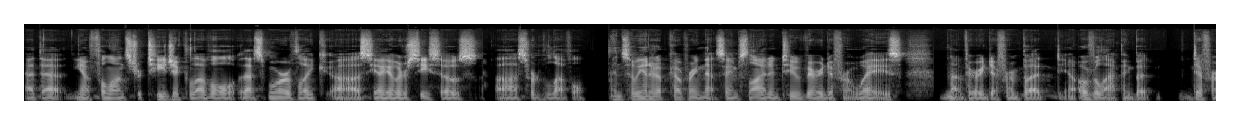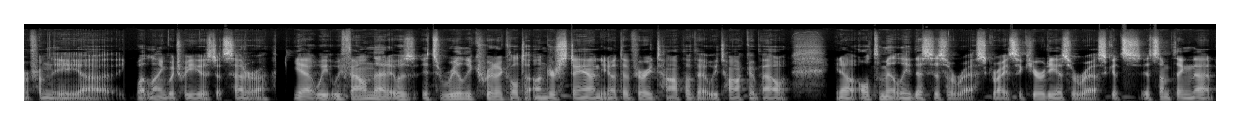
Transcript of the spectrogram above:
at that you know full on strategic level that's more of like uh, cio or ciso's uh, sort of level and so we ended up covering that same slide in two very different ways. Not very different but you know, overlapping but different from the uh, what language we used etc yeah we, we found that it was it's really critical to understand you know at the very top of it we talk about you know ultimately this is a risk right? Security is a risk. It's it's something that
